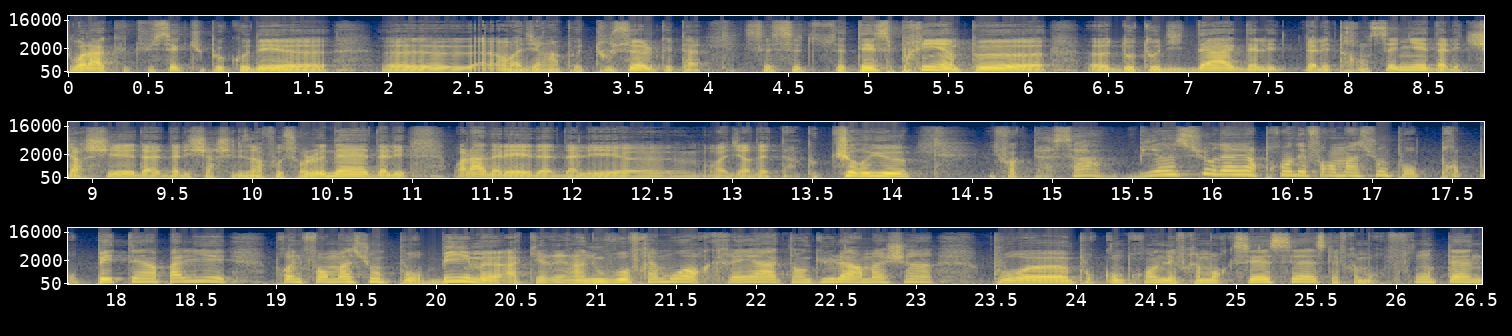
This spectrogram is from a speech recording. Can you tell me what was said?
voilà, que tu sais que tu peux coder, euh, euh, on va dire un peu tout seul, que tu as cet esprit un peu euh, d'autodidacte, d'aller d'aller te renseigner, d'aller te chercher, d'aller chercher les infos sur le net, d'aller voilà, d'aller d'aller, on va dire d'être un peu curieux. Une fois que tu as ça, bien sûr, derrière, prends des formations pour, pour péter un palier. Prends une formation pour, bim, acquérir un nouveau framework, React, Angular, machin, pour, euh, pour comprendre les frameworks CSS, les frameworks front-end,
